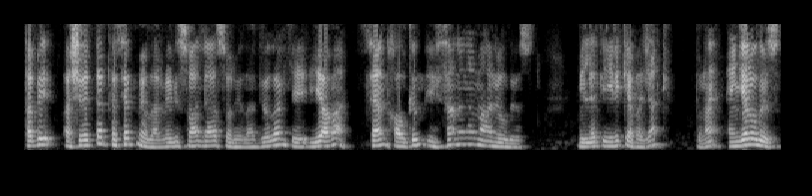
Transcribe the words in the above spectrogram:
Tabi aşiretler pes etmiyorlar ve bir sual daha soruyorlar. Diyorlar ki iyi ama sen halkın ihsanına mani oluyorsun. Millet iyilik yapacak. Buna engel oluyorsun.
